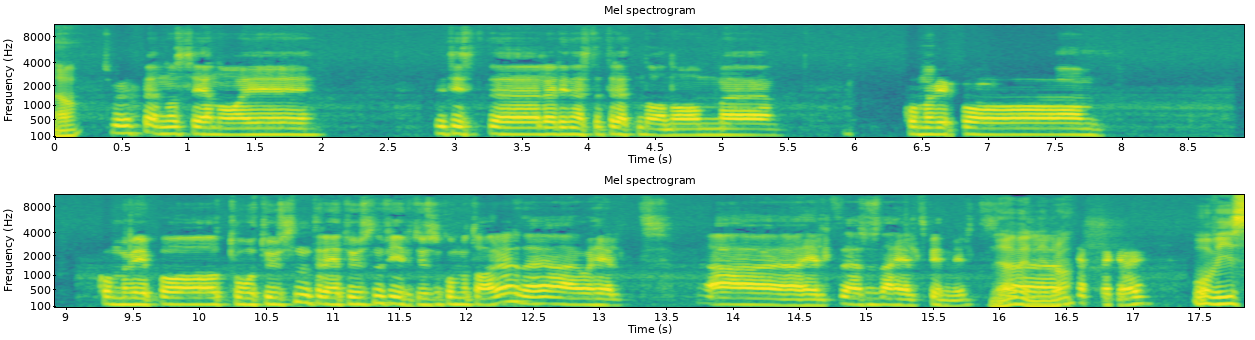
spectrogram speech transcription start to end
Ja. Så blir det spennende å se nå i de, tiste, eller de neste 13 dagene om eh, Kommer vi på Kommer vi på 2000, 3000, 4000 kommentarer? Det er jo helt, er helt Jeg syns det er helt spinnvilt. Det er veldig bra. Kjempegøy. Og hvis,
